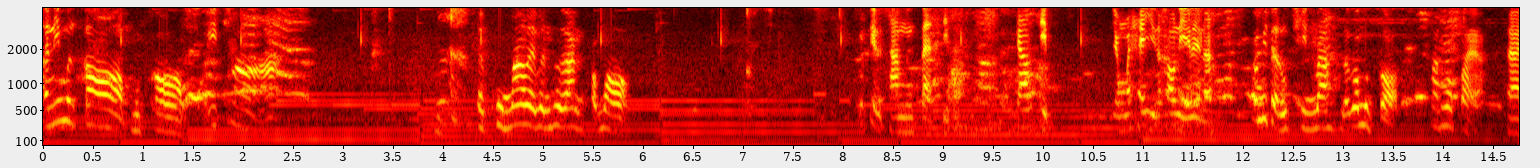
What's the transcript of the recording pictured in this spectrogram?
อันนี้มือกรอบหมูกรอบอิจฉาแต่คุ้มมากเลยเพื่อนๆเขาบอกก๋วยเตี๋ยวชามหนึ่งแปดสิบเก้าสิบยังไม่ให้เยอะเท่านี้เลยนะ ก็มีแต่ลูกชิ้นป่ะแล้วก็หมึกกรอบ ถ้าทั่วไปอะ ใช่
